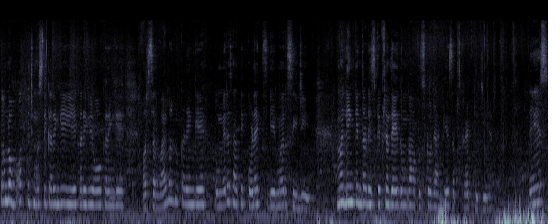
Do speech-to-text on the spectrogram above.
तो हम लोग बहुत कुछ मस्ती करेंगे ये करेंगे वो करेंगे और सर्वाइवल भी करेंगे। तो मेरे साथ ही कोडेक्स गेमर सी जी मैं लिंक इन द डिस्क्रिप्शन दे दूँगा आप उसको जाके सब्सक्राइब कीजिए। प्लीज़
